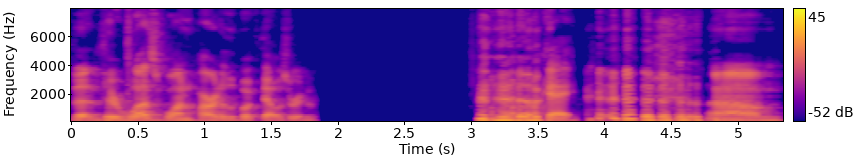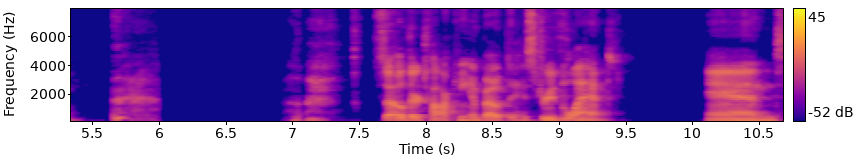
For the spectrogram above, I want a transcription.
the, there was one part of the book that was written. okay. Um, so they're talking about the history of the land, and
